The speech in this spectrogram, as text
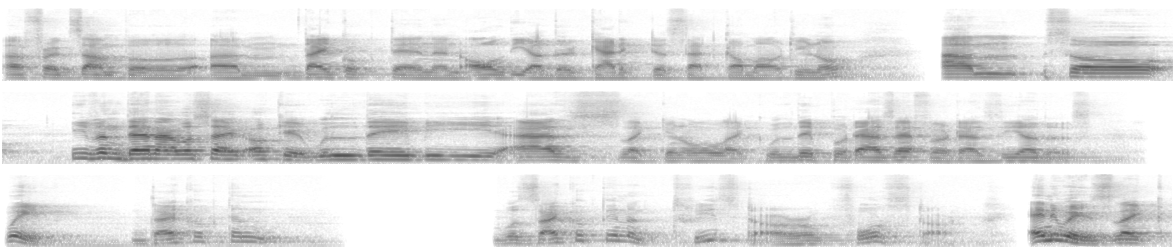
uh, for example um daikokuten and all the other characters that come out you know? Um so even then i was like okay will they be as like you know like will they put as effort as the others? Wait daikokuten was daikokuten a three star or four star anyways like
